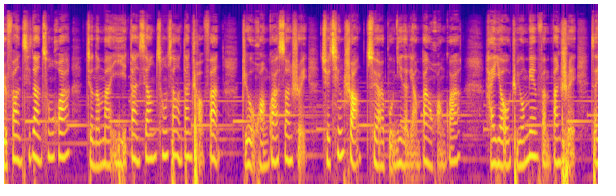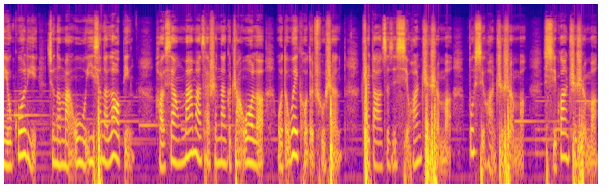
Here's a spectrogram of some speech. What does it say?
只放鸡蛋、葱花就能满意蛋香葱香的蛋炒饭，只有黄瓜蒜水却清爽脆而不腻的凉拌黄瓜，还有只用面粉拌水在油锅里就能满屋溢香的烙饼。好像妈妈才是那个掌握了我的胃口的厨神，知道自己喜欢吃什么，不喜欢吃什么，习惯吃什么，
